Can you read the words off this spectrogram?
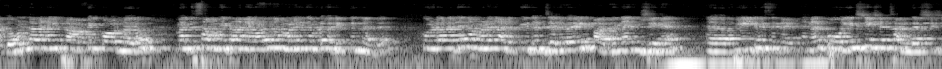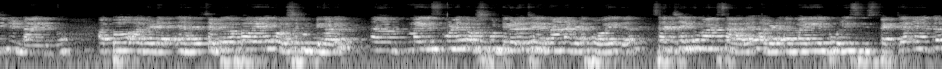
അതുകൊണ്ടാണ് ഈ ട്രാഫിക് കോർണറും മറ്റ് സംവിധാനങ്ങളും നമ്മൾ ഇന്നിവിടെ ഒരുക്കുന്നത്. കൂടാതെ നമ്മൾ നടത്തിയത് ജനുവരി പതിനഞ്ചിന് ഫീൽഡ് വിസിറ്റ് ഞങ്ങൾ പോലീസ് സ്റ്റേഷൻ സന്ദർശിച്ചിട്ടുണ്ടായിരുന്നു. അപ്പോൾ അവിടെ ചട്ടുകപ്പാറയിലെ കുറച്ച് കുട്ടികളും മയിൽ സ്കൂളിലെ കുറച്ച് കുട്ടികളും ചേർന്നാണ് അവിടെ പോയത്. സഞ്ജയ് കുമാർ സാറ് അവിടെ മയിൽ പോലീസ് ഇൻസ്പെക്ടർ ഞങ്ങൾക്ക്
